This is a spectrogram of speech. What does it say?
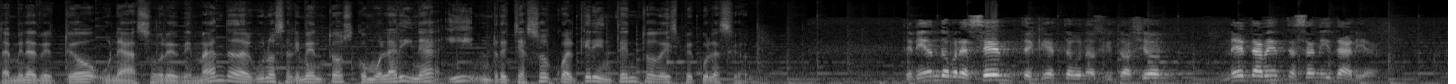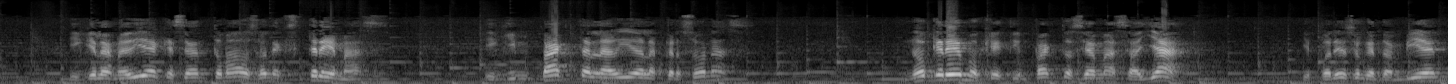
También advirtió una sobredemanda de algunos alimentos como la harina y rechazó cualquier intento de especulación. Teniendo presente que esta es una situación netamente sanitaria y que las medidas que se han tomado son extremas, y que impactan la vida de las personas, no queremos que este impacto sea más allá. Y es por eso que también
